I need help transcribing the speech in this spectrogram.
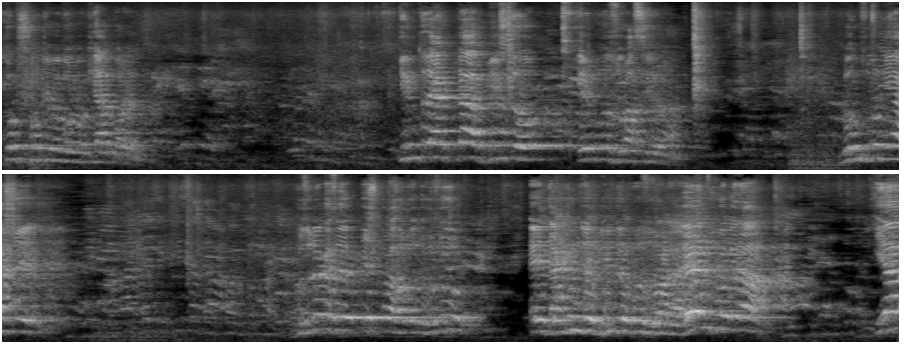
খুব সংক্ষেপে বলব, খেয়াল করেন। কিন্তু একটা বৃদ্ধ এর কোনো জোড়া ছিল না। লোকজন নিয়ে আসে। হুজুরের কাছে পেশ করা হলো হুজুর, এই দেখেন যে বৃদ্ধের কোনো জোড়া নাই। এই যুবকেরা, ইয়া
